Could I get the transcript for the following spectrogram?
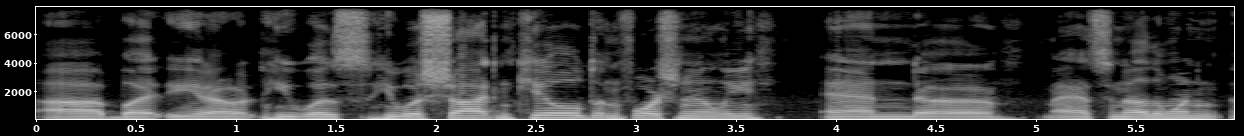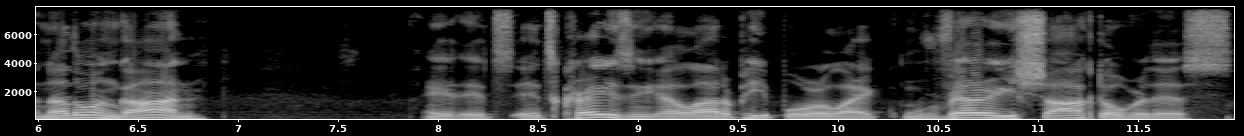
uh, but you know he was he was shot and killed unfortunately, and uh, that's another one another one gone. It, it's it's crazy. A lot of people were like very shocked over this,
